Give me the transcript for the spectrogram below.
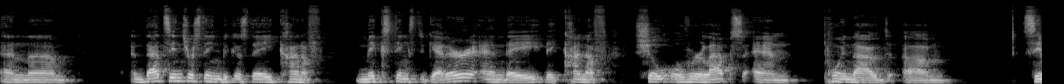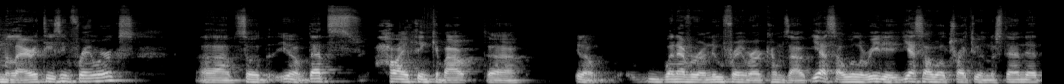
and um, and that's interesting because they kind of mix things together and they they kind of show overlaps and point out um, similarities in frameworks. Uh, so you know that's how I think about uh, you know whenever a new framework comes out, yes, I will read it. Yes, I will try to understand it.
